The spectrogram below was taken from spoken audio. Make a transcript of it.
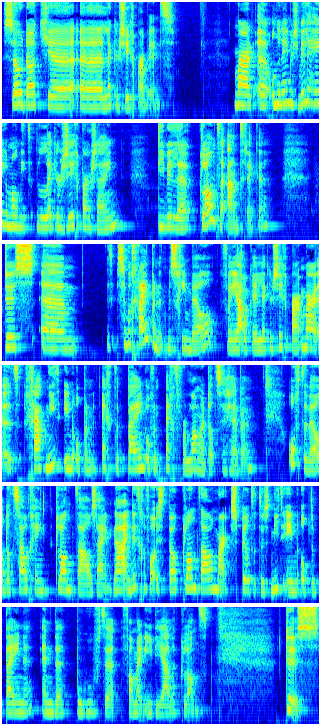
Zodat je uh, lekker zichtbaar bent. Maar uh, ondernemers willen helemaal niet lekker zichtbaar zijn. Die willen klanten aantrekken. Dus um, ze begrijpen het misschien wel. Van ja, oké, lekker zichtbaar. Maar het gaat niet in op een echte pijn of een echt verlangen dat ze hebben. Oftewel, dat zou geen klanttaal zijn. Nou, in dit geval is het wel klanttaal, maar speelt het dus niet in op de pijnen en de behoeften van mijn ideale klant. Dus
